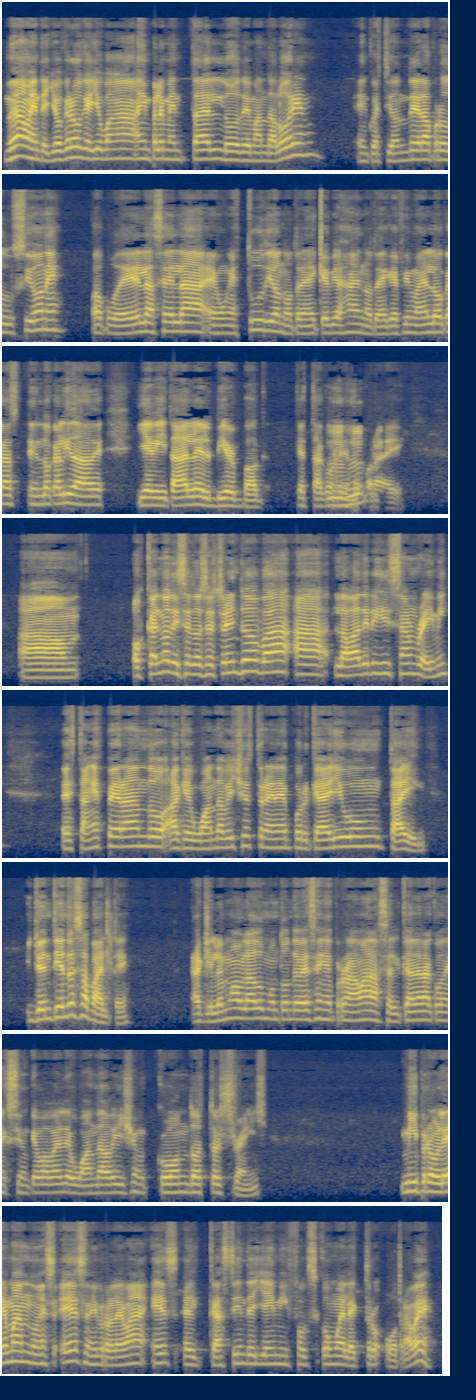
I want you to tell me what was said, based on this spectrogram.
nuevamente yo creo que ellos van a implementar lo de Mandalorian en cuestión de las producciones para poder hacerla en un estudio, no tener que viajar, no tener que filmar en, en localidades y evitar el beer bug que está corriendo por ahí. Um, Oscar nos dice, Doctor Strange va a, la va a dirigir Sam Raimi. Están esperando a que WandaVision estrene porque hay un tie Yo entiendo esa parte, aquí lo hemos hablado un montón de veces en el programa acerca de la conexión que va a haber de WandaVision con Doctor Strange. Mi problema no es ese, mi problema es el casting de Jamie Foxx como Electro otra vez.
